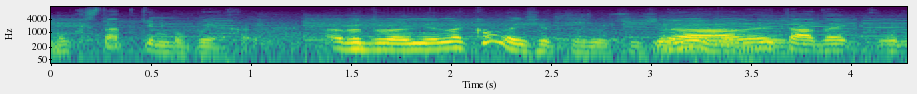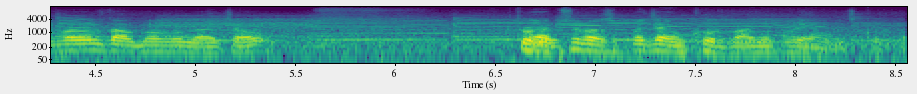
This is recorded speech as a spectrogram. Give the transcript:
Mógł statkiem by pojechać. Ewentualnie na kolej się przerzucić. ja No, nie wiem, ale bo- Tadek, kurwa, już dawno wyleciał. Który? Nie, przepraszam, powiedziałem kurwa, nie powinienem mówić kurwa.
